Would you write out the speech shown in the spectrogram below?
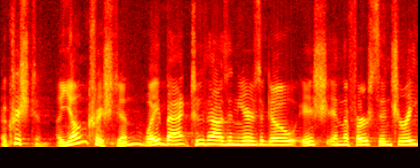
a Christian, a young Christian, way back 2,000 years ago ish in the first century,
